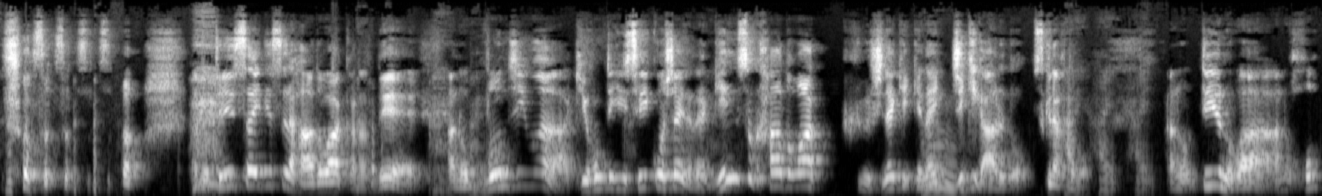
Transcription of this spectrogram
そうそうそうそう。あの、天才ですらハードワーカーなんで、あの、はい凡人は基本的に成功したいなら原則ハードワークしなきゃいけない時期があると、少なくはい、とも。はい、はい。あの、っていうのは、あの、本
